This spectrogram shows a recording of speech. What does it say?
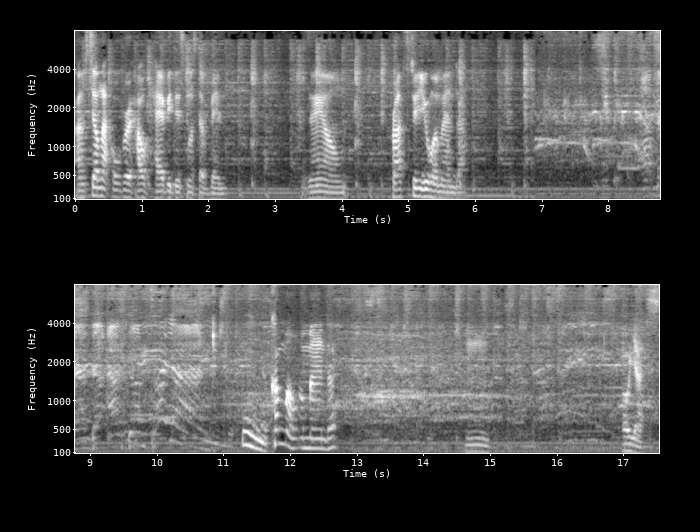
I'm still not over how heavy this must have been. Damn. Props to you, Amanda. Amanda Obdam, Thailand. Ooh, come on, Amanda. Mm. Oh, yes.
